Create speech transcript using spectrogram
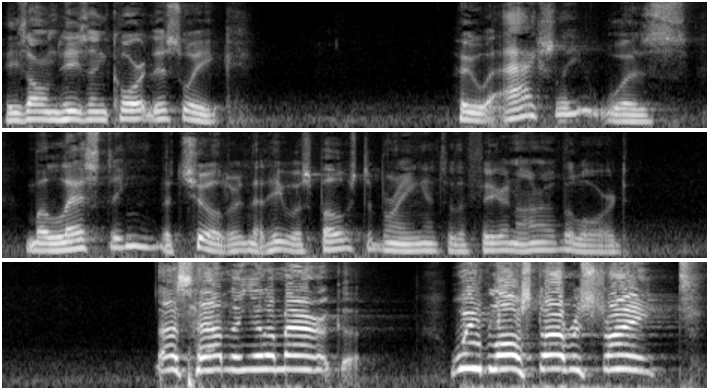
He's on. He's in court this week. Who actually was molesting the children that he was supposed to bring into the fear and honor of the Lord. That's happening in America. We've lost our restraint.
